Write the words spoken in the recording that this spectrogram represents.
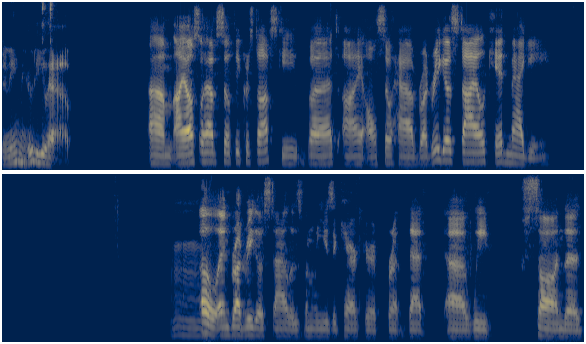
Janine, who do you have? Um, I also have Sophie Krustofsky, but I also have Rodrigo style Kid Maggie. Mm, Oh, and Rodrigo style is when we use a character that uh, we saw in the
